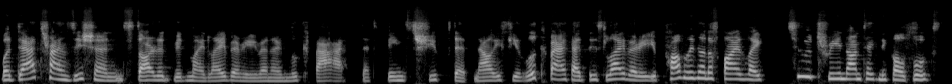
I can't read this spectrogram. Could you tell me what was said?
But that transition started with my library when I look back that things shifted. Now, if you look back at this library, you're probably going to find like two, three non technical books,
